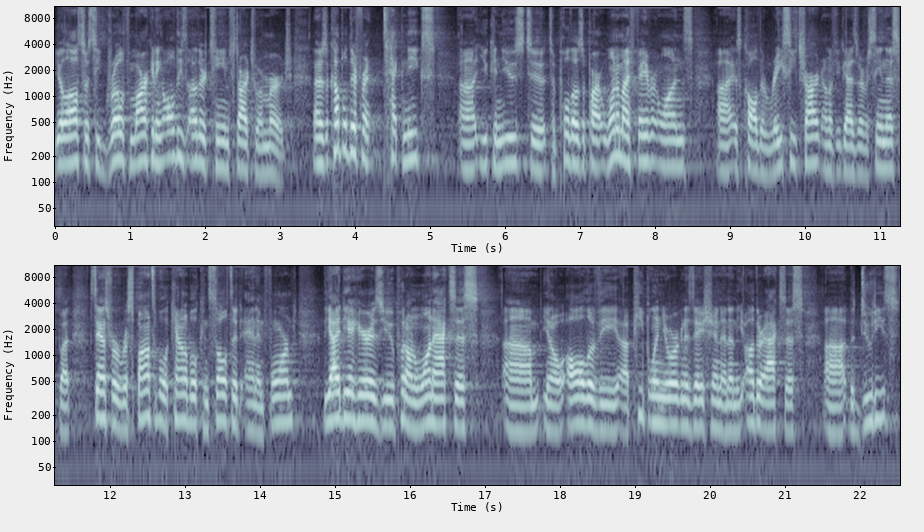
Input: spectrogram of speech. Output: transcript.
You'll also see growth, marketing, all these other teams start to emerge. Now, there's a couple different techniques uh, you can use to, to pull those apart. One of my favorite ones uh, is called the RACI chart. I don't know if you guys have ever seen this, but it stands for responsible, accountable, consulted, and informed. The idea here is you put on one axis um, you know, all of the uh, people in your organization, and then the other axis, uh, the duties,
